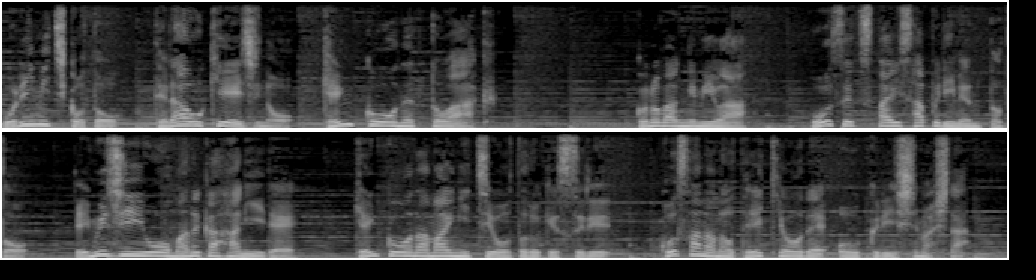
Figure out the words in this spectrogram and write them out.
堀道子と寺尾啓二の健康ネットワーク。この番組は包摂体サプリメントと MGO マヌカハニーで健康な毎日をお届けするコサナの提供でお送りしました。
